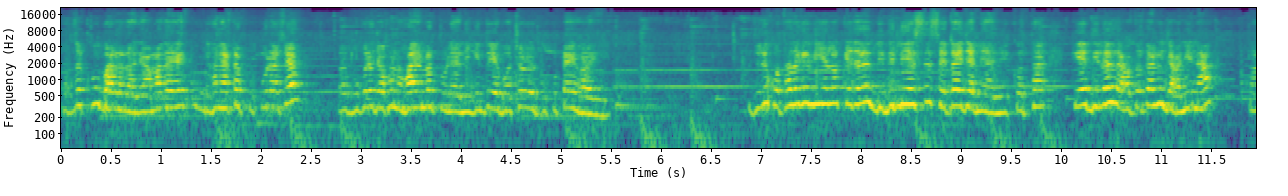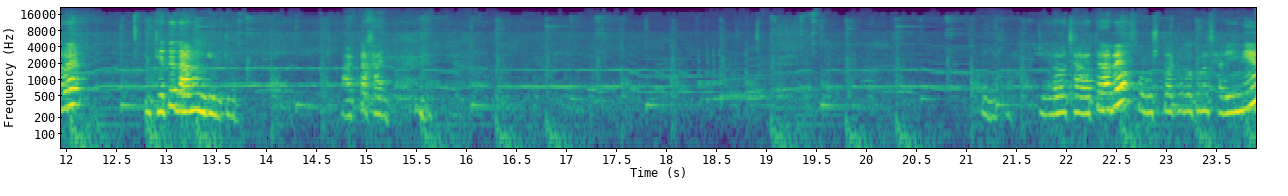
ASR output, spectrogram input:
খেতে খুব ভালো লাগে। আমাদের এখানে একটা পুকুর আছে, ওই পুকুরে যখন হয় আমরা তুলে আনি, কিন্তু এবছর ওই পুকুরটাই হয়নি। যদি কোথা থেকে নিয়ে এলো কে জানে, দিদি নিয়ে এসছে, সেটাই জানি আমি। কোথা কে দিলে, অতটা আমি জানি না, তবে খেতে দারুণ কিন্তু। আরটা খাই। এভাবে ছাড়াতে হবে, সবুজটাকে প্রথমে ছাড়িয়ে নিয়ে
